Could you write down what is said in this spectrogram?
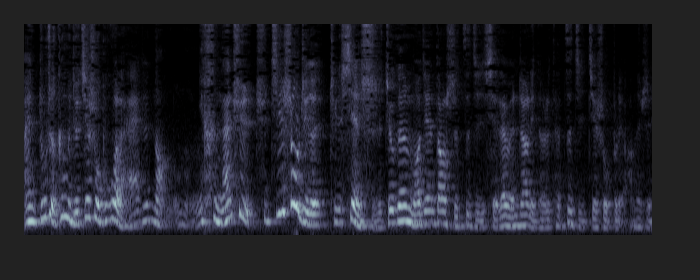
哎，读者根本就接受不过来，这脑你很难去去接受这个这个现实，就跟毛尖当时自己写在文章里头是他自己接受不了，那是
